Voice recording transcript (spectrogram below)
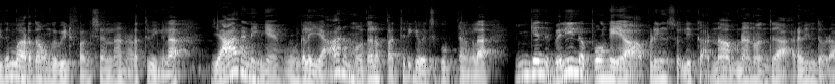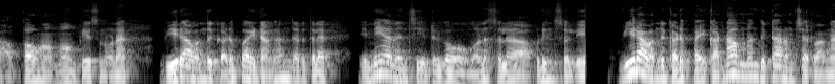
இது மாதிரி தான் உங்கள் வீட்டு ஃபங்க்ஷன்லாம் நடத்துவீங்களா? யார் நீங்கள் உங்களை யார் முதல்ல பத்திரிக்கை வச்சு கூப்பிட்டாங்களா? இங்கேருந்து வெளியில் போங்கயா அப்படின்னு சொல்லி கண்ணாம்னான்னு வந்து அரவிந்தோட அப்பாவும் அம்மாவும் பேசினோன்னே வீரா வந்து கடுப்பாயிட்டாங்க அந்த இடத்துல. என்னையா நினச்சிக்கிட்டு இருக்க உன் மனசில்? அப்படின்னு சொல்லி வீரா வந்து கடுப்பாய் கண்ணாமண்ணான்னு திட்ட ஆரம்பிச்சிடுறாங்க.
